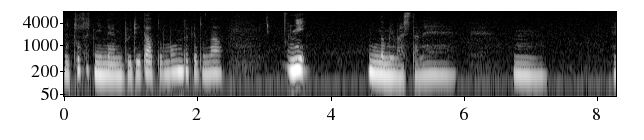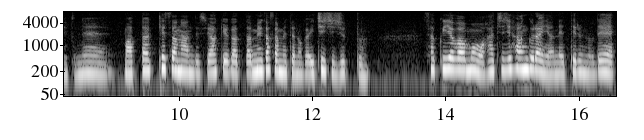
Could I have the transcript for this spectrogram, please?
一昨年2年ぶりだと思うんだけどな。に飲みましたね。うん。えっ、とねまた今朝なんですよ。明け方目が覚めたのが1時10分。昨夜はもう8時半ぐらいには寝てるので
